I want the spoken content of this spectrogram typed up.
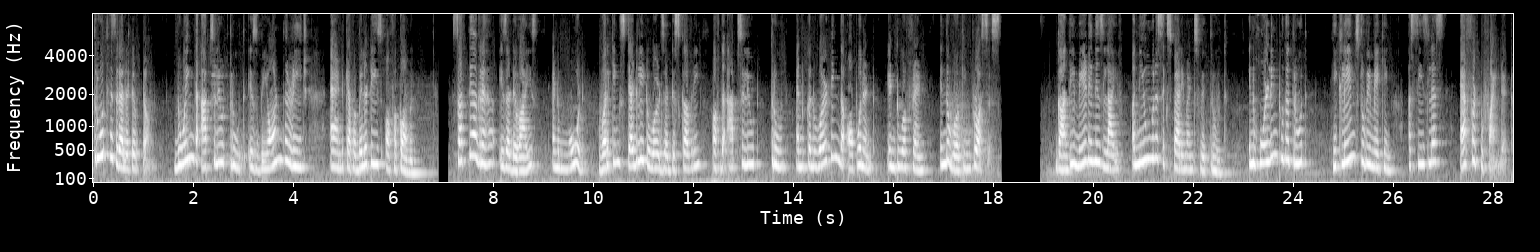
Truth is a relative term. Knowing the absolute truth is beyond the reach and capabilities of a common. Satyagraha is a device and mode working steadily towards a discovery of the absolute truth and converting the opponent into a friend in the working process. Gandhi made in his life a numerous experiments with truth. In holding to the truth, he claims to be making a ceaseless effort to find it.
